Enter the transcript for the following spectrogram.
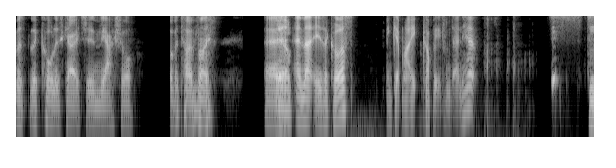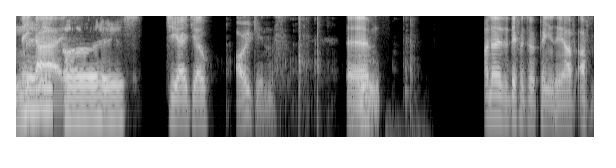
was the coolest character in the actual other timeline uh, Yeah. and that is of course and get my copy from down here Snake Eyes. Eyes. GI Joe Origins. Um, I know there's a difference of opinion here. I've, I've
